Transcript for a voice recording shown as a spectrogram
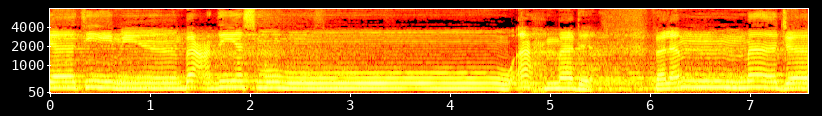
ياتي من بعد اسمه أحمد. فلما جاءهم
